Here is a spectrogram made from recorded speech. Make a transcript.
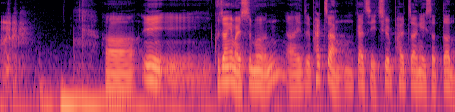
어, 이 9장의 말씀은 이제 8장까지 7, 8장에 있었던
